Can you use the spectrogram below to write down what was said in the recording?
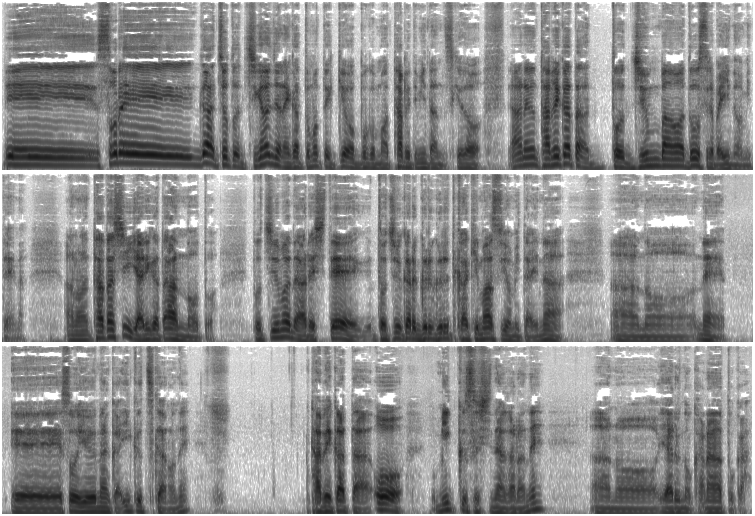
で、それがちょっと違うんじゃないかと思って今日は僕も食べてみたんですけど、あれの食べ方と順番はどうすればいいの？みたいな。あの、正しいやり方あんの？と。途中まであれして、途中からぐるぐるって書きますよ？みたいな、あの、ね、えー、そういうなんかいくつかのね、食べ方をミックスしながらね、あの、やるのかなとか。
